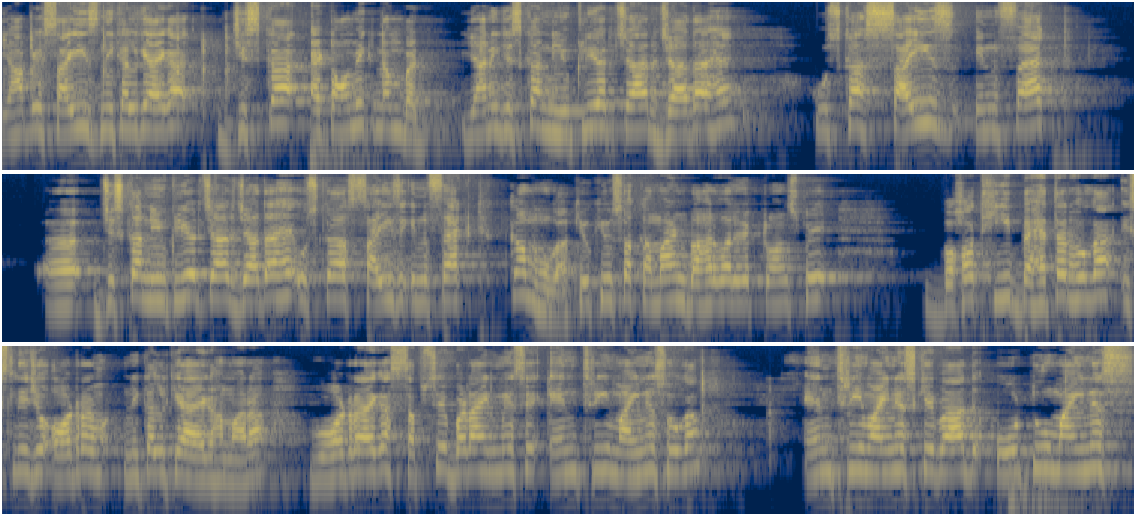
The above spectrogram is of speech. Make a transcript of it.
यहाँ पे साइज़ निकल के आएगा, जिसका एटॉमिक नंबर, यानी जिसका न्यूक्लियर चार्ज ज़्यादा है, उसका साइज़ इनफैक्ट जिसका न्यूक्लियर चार्ज ज़्यादा है, उसका साइज़ इनफैक्ट कम होगा, क्योंकि उसका कमांड बाहर वाले इलेक्ट्रॉन्स पे बहुत ही बेहतर होगा। इसलिए जो ऑर्डर निकल के आएगा हमारा, वो ऑर्डर आएगा। सबसे बड़ा इनमें से एन थ्री माइनस होगा। एन थ्री माइनस के बाद ओ टू माइनस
